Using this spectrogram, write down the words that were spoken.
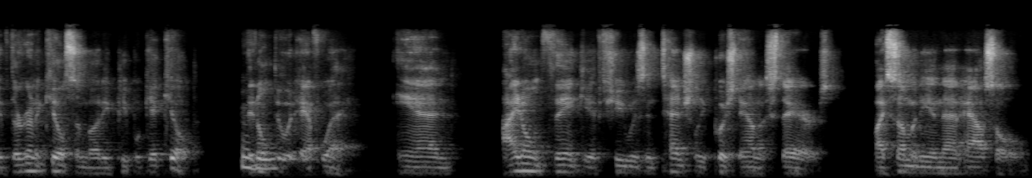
If they're going to kill somebody, people get killed. They mm-hmm. don't do it halfway. And I don't think if she was intentionally pushed down the stairs by somebody in that household,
